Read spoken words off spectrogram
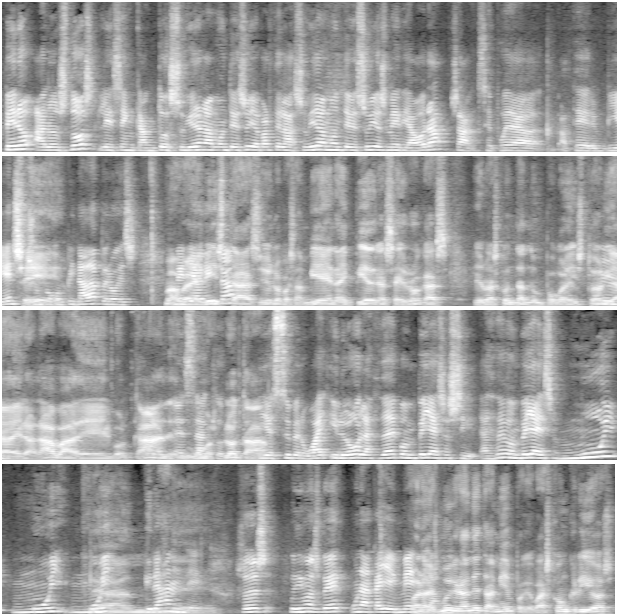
pero a los dos les encantó. Subieron al Monte Vesubio, aparte la subida al Monte Vesubio es media hora, o sea, se puede hacer bien, Sí. es un poco empinada, pero es Bueno, media hay horita. vistas, ellos lo pasan bien, hay piedras, hay rocas, les vas contando un poco la historia de la lava, del volcán, de cómo Mm. Explota. Y es súper guay. Y luego la ciudad de Pompeya, eso sí, la ciudad de Pompeya es muy, muy, muy Grande. grande. Nosotros pudimos ver una calle y media. Bueno, es muy grande también porque vas con críos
